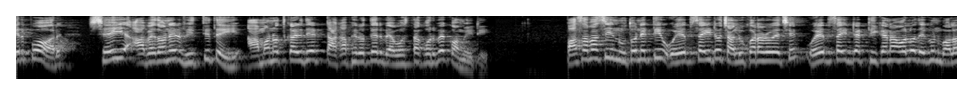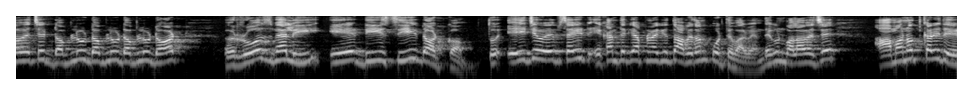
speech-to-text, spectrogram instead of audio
এরপর সেই আবেদনের ভিত্তিতেই আমানতকারীদের টাকা ফেরতের ব্যবস্থা করবে কমিটি। পাশাপাশি নতুন একটি ওয়েবসাইটও চালু করা রয়েছে। ওয়েবসাইটটার ঠিকানা হলো, দেখুন, বলা হয়েছে W W dot Rose Valley ADC dot com তো এই যে ওয়েবসাইট, এখান থেকে আপনারা কিন্তু আবেদন করতে পারবেন। দেখুন, বলা হয়েছে, আমানতকারীদের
